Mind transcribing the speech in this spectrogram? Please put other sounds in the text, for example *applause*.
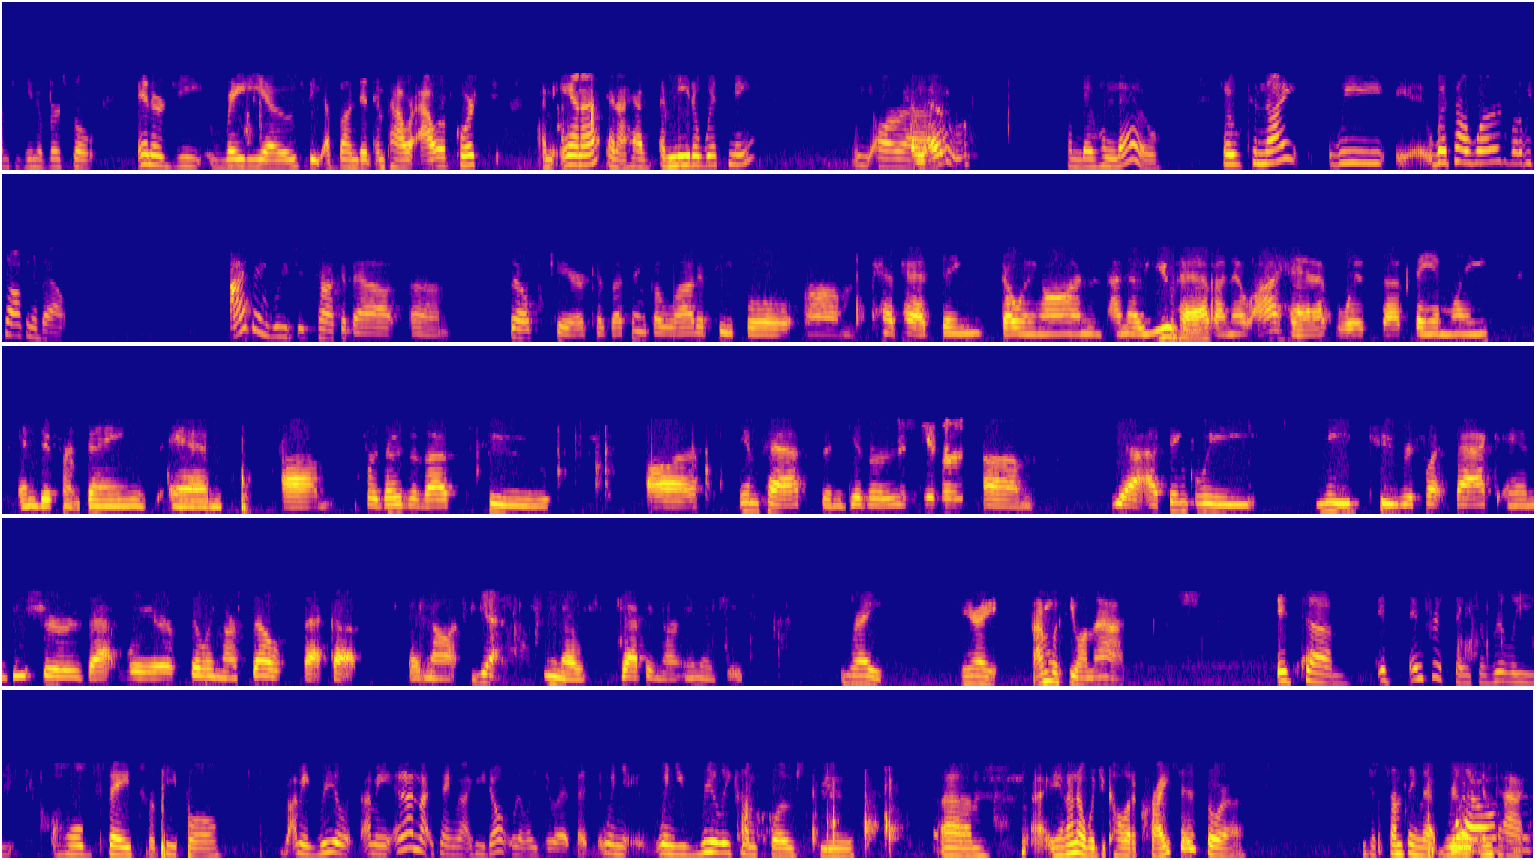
welcome to Universal Energy Radio's The Abundant Empower Hour. Of course, I'm Anna, and I have Anita with me. We are... Uh, hello. Hello, hello. So tonight, we... What's our word? What are we talking about? I think we should talk about um, self-care because I think a lot of people um, have had things going on. I know you mm-hmm. have. I know I have with uh, family and different things. And um, for those of us who are empaths and givers, givers. Um, yeah, I think we need to reflect back and be sure that we're filling ourselves back up and not, yes, you know, zapping our energy. Right. You're right. I'm with you on that. It's um it's interesting to really hold space for people. I mean, real. I mean, and I'm not saying that you don't really do it, but when you when you really come close to, um, I don't know, would you call it a crisis or a just something that really well, impacts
